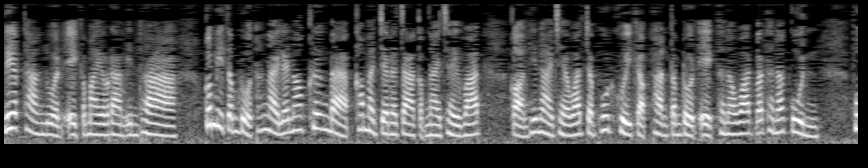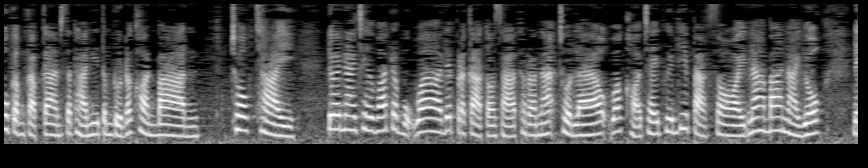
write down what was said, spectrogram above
เรียบทางด่วนเอกมัยรามอินทรา ก็มีตำรวจทั้งในและนอกเครื่องแบบเข้ามาเจรจากับนายชัยวัฒน์ก่อนที่นายชัยวัฒน์จะพูดคุยกับพันตำรวจเอกธนวัฒน์วัฒนกุล ผู้กำกับการสถานีตำรวจนครบาลโชคชัย โดยนายชัยวัฒน์ระบุว่าได้ประกาศต่อสาธารณชนแล้วว่าขอใช้พื้นที่ปากซอยหน้าบ้านนายก ใน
